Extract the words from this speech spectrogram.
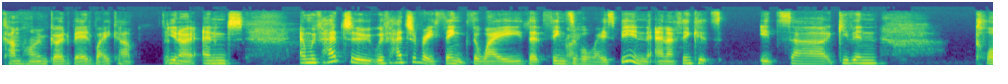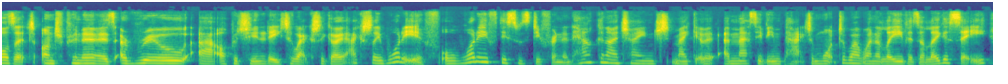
come home go to bed wake up you know and and we've had to we've had to rethink the way that things right. have always been. And i think it's it's uh, given closet entrepreneurs a real uh, opportunity to actually go actually what if? or what if this was different? And how can i change make a, a massive impact? And what do i want to leave as a legacy?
